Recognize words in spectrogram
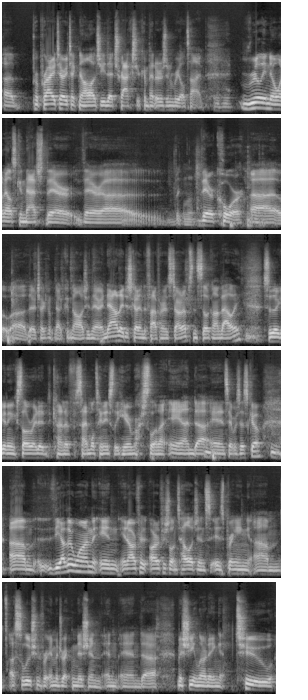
a, a proprietary technology that tracks your competitors in real time. Mm-hmm. Really, no one else can match their their uh, their core, uh, uh, their technology there. And now they just got into 500 startups in Silicon Valley, so they're getting accelerated kind of simultaneously here in Barcelona and uh, mm-hmm. and in San Francisco. Um, the other one in in artificial intelligence is bringing um, a solution for image recognition and and uh, machine learning to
